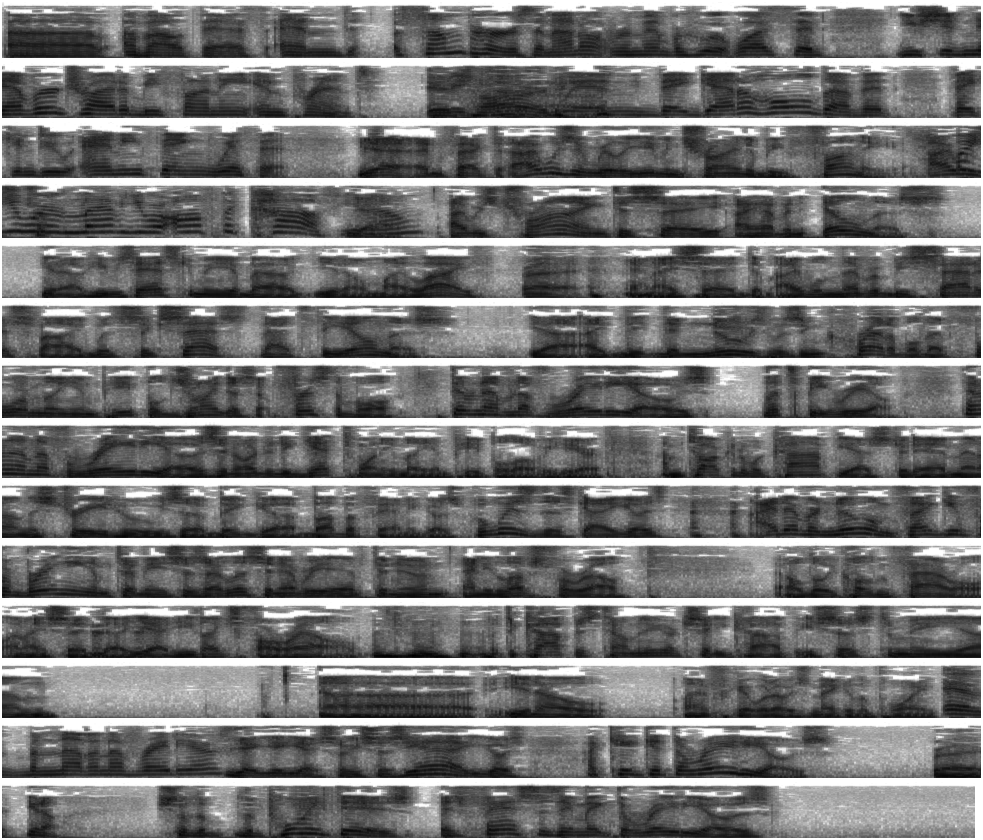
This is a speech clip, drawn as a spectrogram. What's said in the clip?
uh, about this, and some person, I don't remember who it was, said, you should never try to be funny in print. It's because hard. when they get a hold of it, they can do anything with it. Yeah, in fact, I wasn't really even trying to be funny. I But was you were you were off the cuff, you yeah, know? I was trying to say I have an illness. You know, he was asking me about, you know, my life. Right. And I said, I will never be satisfied with success. That's the illness. Yeah, I, the, the news was incredible that 4 million people joined us. First of all, they don't have enough radios. Let's be real. They don't have enough radios in order to get 20 million people over here. I'm talking to a cop yesterday I met on the street who's a big uh, Bubba fan. He goes, who is this guy? He goes, I never knew him. Thank you for bringing him to me. He says, I listen every afternoon, and he loves Pharrell. Although he called him Farrell. And I said, uh, yeah, he likes Farrell. but the cop is telling me, New York City cop, he says to me, um, uh, you know, I forget what I was making the point. Uh, but not enough radios? Yeah, yeah, yeah. So he says, yeah. He goes, I can't get the radios. Right. You know, so the the point is, as fast as they make the radios,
